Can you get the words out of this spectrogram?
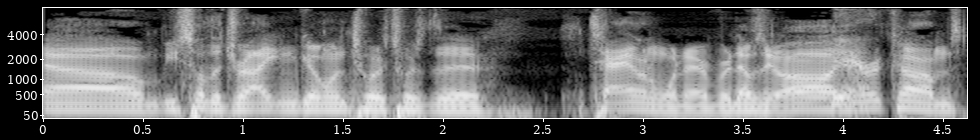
um, you saw the dragon going towards towards the town whatever. That was like, oh, Yeah. here it comes.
